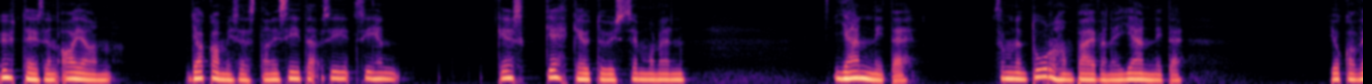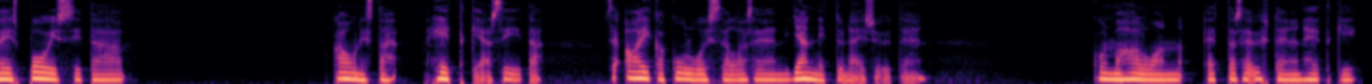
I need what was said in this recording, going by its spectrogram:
yhteisen ajan jakamisesta, niin siitä, si, siihen kes, kehkeytyisi semmoinen jännite, semmoinen turhanpäiväinen jännite, joka veisi pois sitä kaunista hetkeä siitä – se aika kuluisi sellaiseen jännittyneisyyteen, kun mä haluan, että se yhteinen hetki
